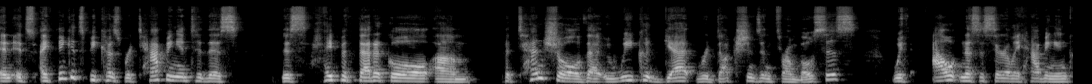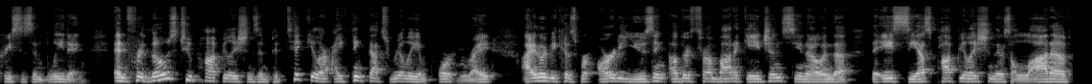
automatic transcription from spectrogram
and it's i think it's because we're tapping into this this hypothetical um, potential that we could get reductions in thrombosis without necessarily having increases in bleeding. And for those two populations in particular, I think that's really important, right? Either because we're already using other thrombotic agents, you know, in the, the ACS population, there's a lot of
